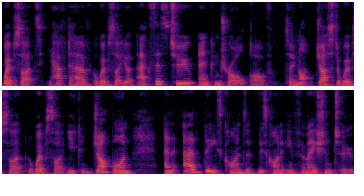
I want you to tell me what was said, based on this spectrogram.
websites. You have to have a website you have access to and control of. So, not just a website, but a website you can jump on and add these kinds of this kind of information to.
